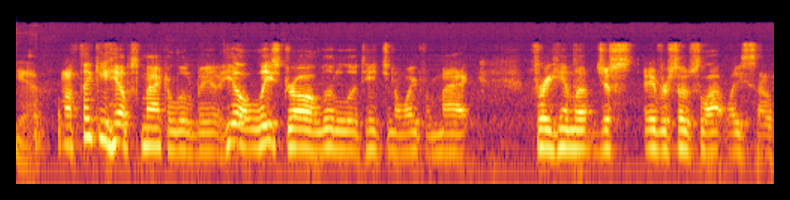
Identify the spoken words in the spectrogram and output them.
Yeah, I think he helps Mack a little bit. He'll at least draw a little attention away from Mack, free him up just ever so slightly. So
